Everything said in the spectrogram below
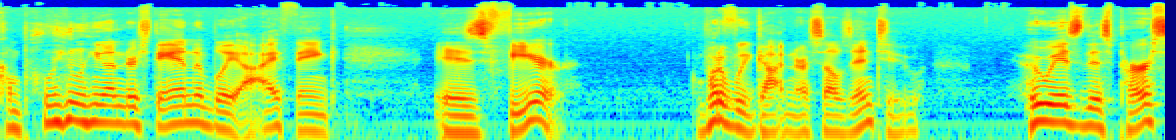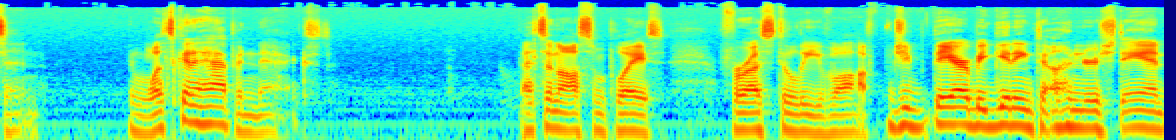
completely understandably, I think, is fear. What have we gotten ourselves into? Who is this person? And what's going to happen next? That's an awesome place for us to leave off. They are beginning to understand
